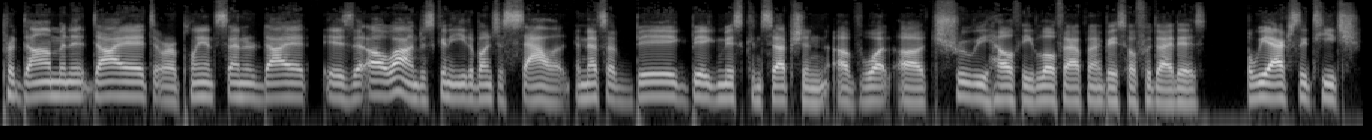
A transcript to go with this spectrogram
predominant diet or a plant centered diet is that, oh, wow, I'm just going to eat a bunch of salad. And that's a big, big misconception of what a truly healthy, low fat, plant based whole food diet is. We actually teach,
